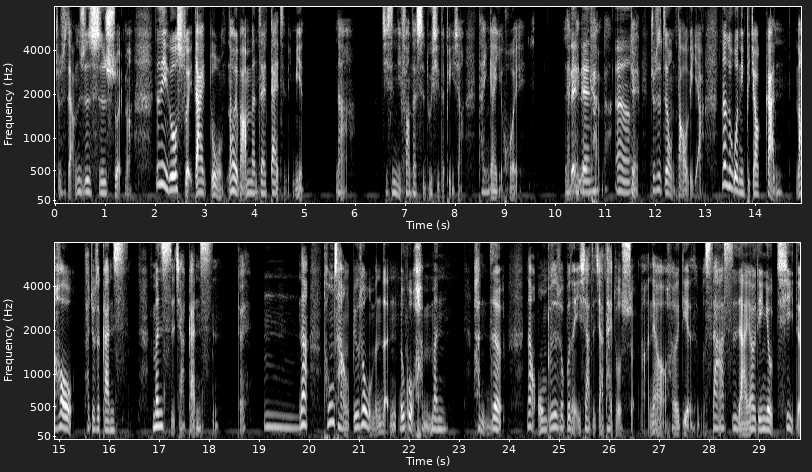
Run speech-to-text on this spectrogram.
就是这样，那就是湿水嘛。但是你如果水太多，然后又把它闷在袋子里面，那即使你放在湿度计的冰箱，它应该也会来给你看吧？嗯，对，就是这种道理啊。那如果你比较干，然后它就是干死、闷死加干死，对，嗯。那通常，比如说我们人如果很闷、很热，那我们不是说不能一下子加太多水嘛？你要喝一点什么沙士啊，要有点有气的。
